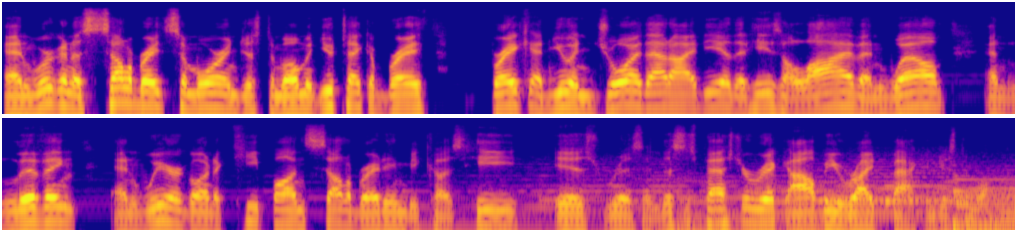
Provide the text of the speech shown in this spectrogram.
And we're going to celebrate some more in just a moment. You take a breath, break and you enjoy that idea that he's alive and well and living. And we are going to keep on celebrating because he is risen. This is Pastor Rick. I'll be right back in just a moment.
